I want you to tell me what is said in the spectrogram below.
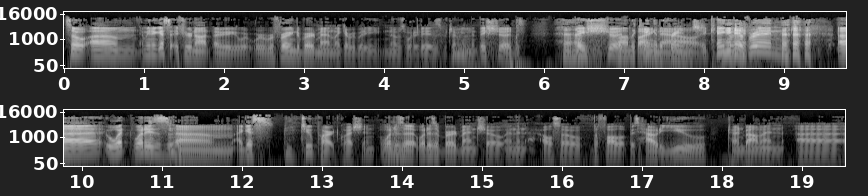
So, um, I mean, I guess if you're not, I mean, we're, we're referring to Birdman like everybody knows what it is, which I mean, they should. They should. Hmm. I'm the king of the now. fringe. King of the fringe. uh, what what is? Um, I guess two part question. What Hmm. is a what is a Birdman show? And then also the follow up is how do you, Trent Baumann, uh,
